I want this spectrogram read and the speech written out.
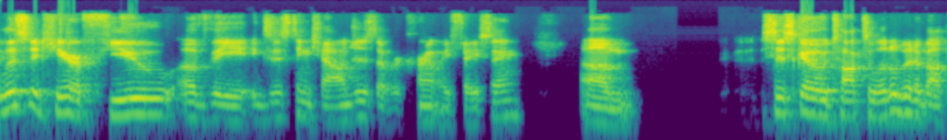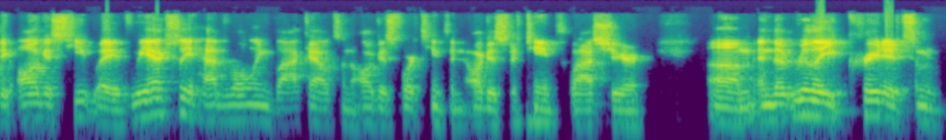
listed here a few of the existing challenges that we're currently facing. Um, Cisco talked a little bit about the August heat wave. We actually had rolling blackouts on August 14th and August 15th last year. Um, and that really created some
